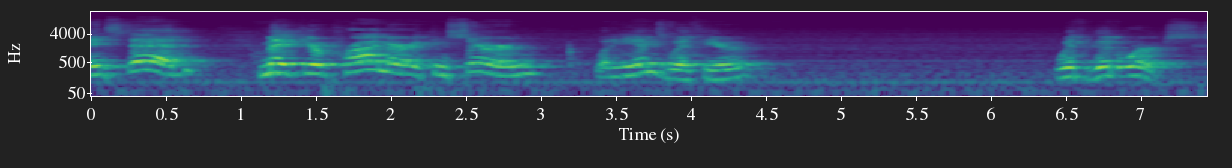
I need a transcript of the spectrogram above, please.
Instead, make your primary concern, what he ends with here, with good works.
